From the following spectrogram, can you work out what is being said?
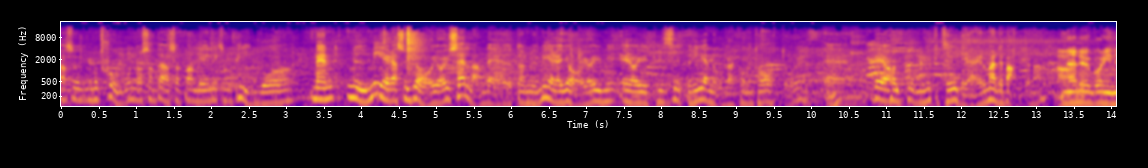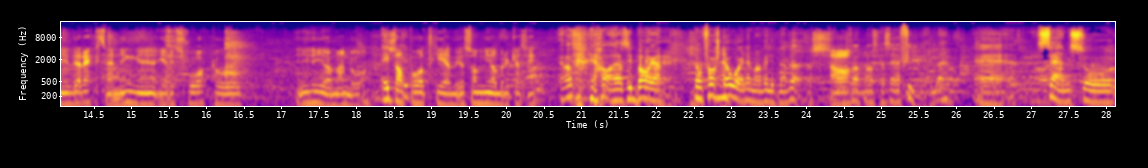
Alltså motion och sånt där så att man blir liksom pigg och... Men numera så gör jag ju sällan det utan numera gör jag ju, är jag ju i princip renodlad kommentator. Eh, det jag höll på med mycket tidigare i de här debatterna. När du går in i direktsändning, eh, är det svårt och hur gör man då? Så på tv som jag brukar se. Ja, alltså i början, de första åren är man väldigt nervös Ja. för att man ska säga fel. Eh, sen så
